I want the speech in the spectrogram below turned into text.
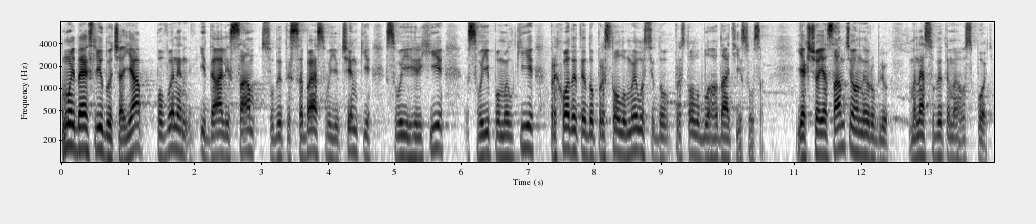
Тому ідея слідуюча, я повинен в ідеалі сам судити себе, свої вчинки, свої гріхи, свої помилки, приходити до престолу милості, до престолу благодаті Ісуса. Якщо я сам цього не роблю, мене судитиме Господь.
